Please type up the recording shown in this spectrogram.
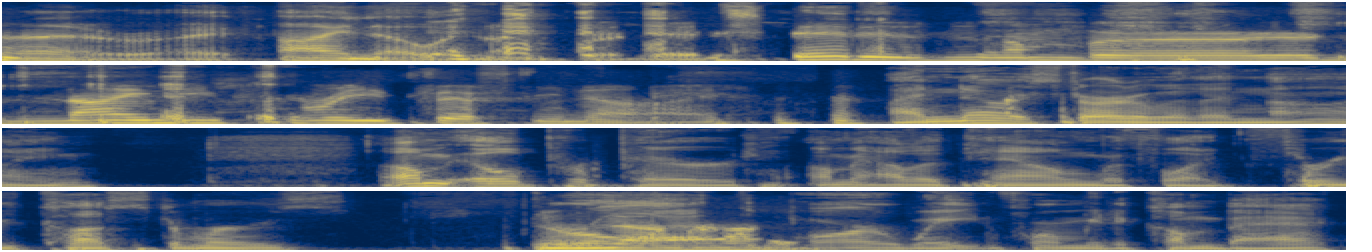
All right, I know what number it is. It is number ninety three fifty nine. I know it started with a nine. I'm ill prepared. I'm out of town with like three customers. They're all at the bar waiting for me to come back.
